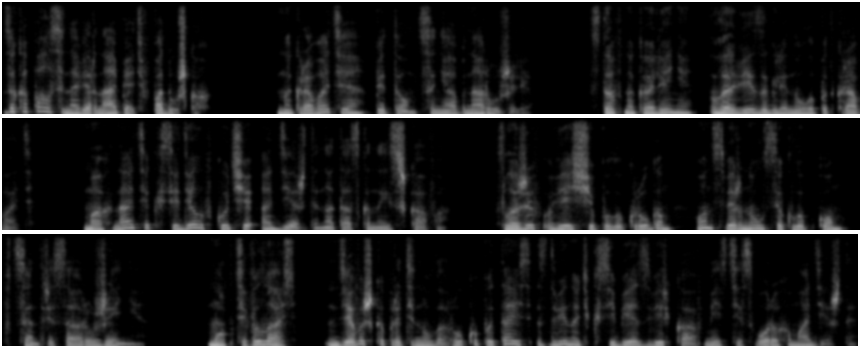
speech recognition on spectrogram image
Закопался, наверное, опять в подушках». На кровати питомца не обнаружили. Став на колени, Лави заглянула под кровать. Мохнатик сидел в куче одежды, натасканной из шкафа. Сложив вещи полукругом, он свернулся клубком в центре сооружения. «Мокти, вылазь!» Девушка протянула руку, пытаясь сдвинуть к себе зверька вместе с ворохом одежды.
